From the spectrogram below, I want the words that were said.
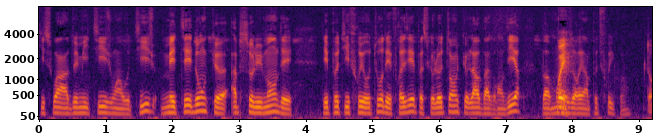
qu'il soit un demi-tige ou un haut-tige, mettez donc euh, absolument des, des petits fruits autour des fraisiers, parce que le temps que l'arbre va grandir, bah, moins Oui. vous aurez un peu de fruits. Quoi. Au,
